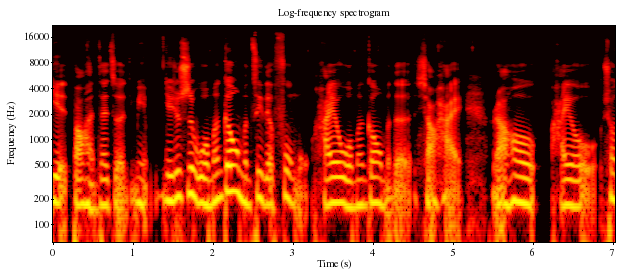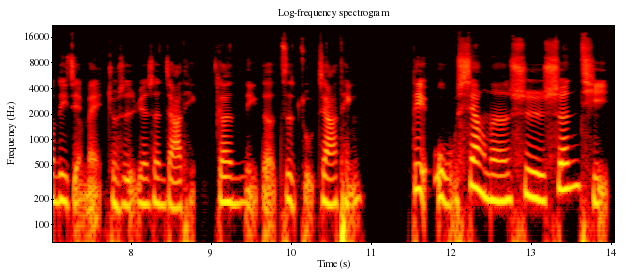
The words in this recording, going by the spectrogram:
也包含在这里面。也就是我们跟我们自己的父母，还有我们跟我们的小孩，然后还有兄弟姐妹，就是原生家庭跟你的自主家庭。第五项呢是身体，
